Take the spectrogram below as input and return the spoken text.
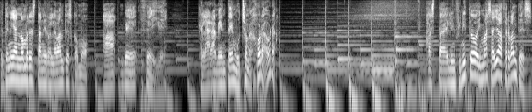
que tenían nombres tan irrelevantes como A, B, C y D. Claramente mucho mejor ahora. Hasta el infinito y más allá, Cervantes.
